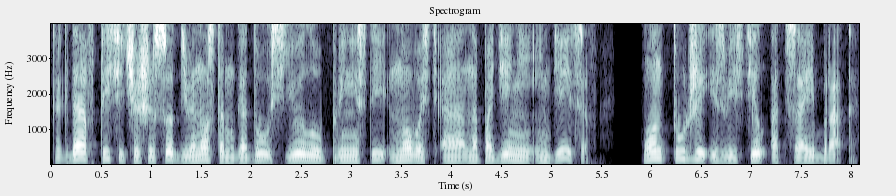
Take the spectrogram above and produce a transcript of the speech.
Когда в 1690 году Сьюэлу принесли новость о нападении индейцев, он тут же известил отца и брата.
